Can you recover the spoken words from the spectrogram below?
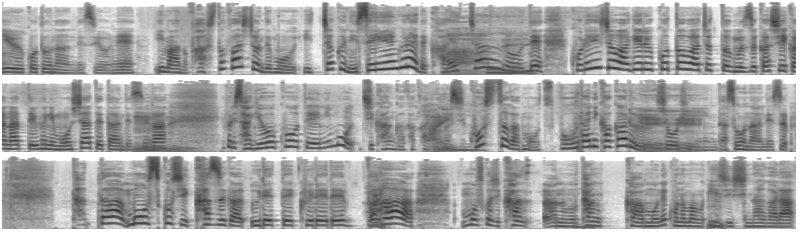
いうことなんですよね。今あのファストファッションでもう1着2000円ぐらいで買えちゃうので、これ以上上げることはちょっと難しいかなっていうふうにもおっしゃってたんですが、うん。やっぱり作業工程にも時間がかかりますし、はい。コストがもう膨大にかかええ。る商品だそうなんです。たただ、もう少し数が売れてくれれば、もう少し数、あの、単価もね、このまま維持しながら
